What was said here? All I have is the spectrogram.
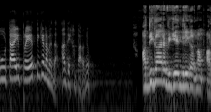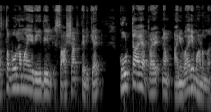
കൂട്ടായി പ്രയത്നിക്കണമെന്ന് അദ്ദേഹം പറഞ്ഞു. അധികാര വികേന്ദ്രീകരണം അർത്ഥപൂർണമായ രീതിയിൽ സാക്ഷാത്കരിക്കാൻ കൂട്ടായ പ്രയത്നം അനിവാര്യമാണെന്ന്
